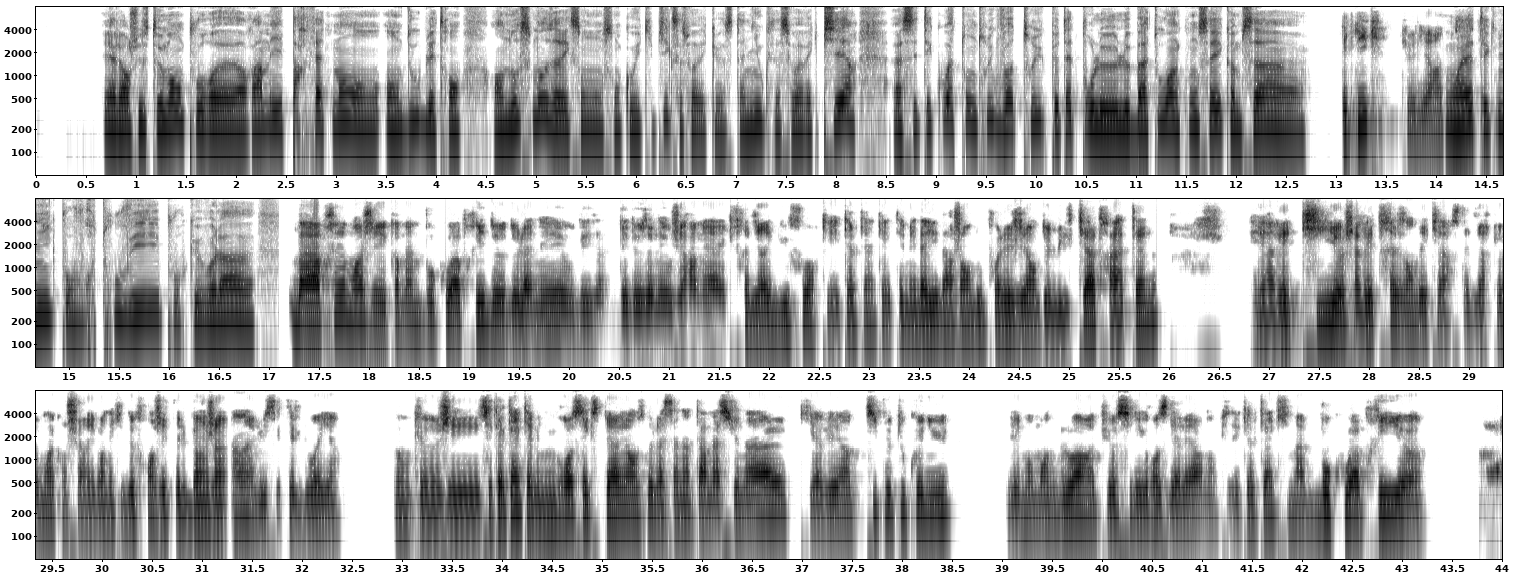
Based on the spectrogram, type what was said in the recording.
Et alors justement, pour euh, ramer parfaitement en, double, être en, osmose avec son, son coéquipier, que ce soit avec euh, Stany ou que ce soit avec Pierre, euh, c'était quoi ton truc, votre truc, peut-être pour le, le, bateau, un conseil comme ça Technique, tu veux dire? Ouais, technique pour vous retrouver, pour que voilà. Bah après, moi j'ai quand même beaucoup appris de, de l'année ou des, des, deux années où j'ai ramé avec Frédéric Dufour, qui est quelqu'un qui a été médaillé d'argent en double poids léger en 2004 à Athènes et avec qui euh, j'avais 13 ans d'écart. C'est-à-dire que moi, quand je suis arrivé en équipe de France, j'étais le Benjamin et lui, c'était le doyen. Donc euh, c'est quelqu'un qui avait une grosse expérience de la scène internationale, qui avait un petit peu tout connu, les moments de gloire et puis aussi les grosses galères. Donc c'est quelqu'un qui m'a beaucoup appris euh,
